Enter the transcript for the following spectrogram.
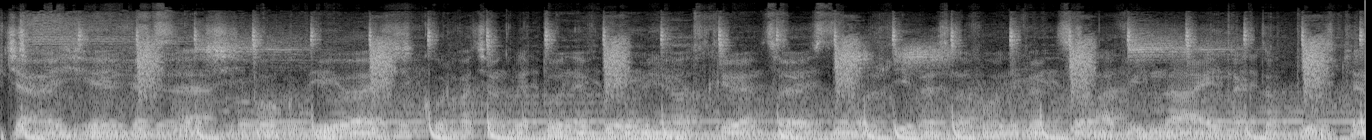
Chciałeś wiedzieć, zaś się pogubiłeś Kurwa ciągle płynę w dymie. Odkryłem co jest niemożliwe Znowu nie wiem co na wina. I tak to puszczę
